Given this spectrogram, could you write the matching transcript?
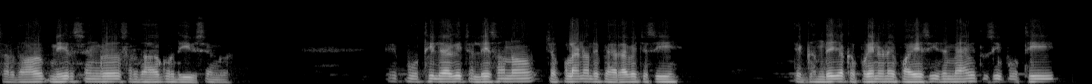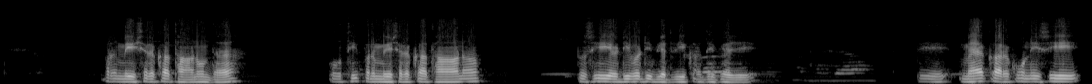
ਸਰਦਾਰ ਮੇਰ ਸਿੰਘ, ਸਰਦਾਰ ਗੁਰਦੀਪ ਸਿੰਘ। ਇਹ ਪੋਥੀ ਲੈ ਕੇ ਚੱਲੇ ਸਨ। ਚੱਪਲਾਂ ਇਹਨਾਂ ਦੇ ਪੈਰਾਂ ਵਿੱਚ ਸੀ ਤੇ ਗੰਦੇ ਜਿਹੇ ਕੱਪੜੇ ਇਹਨਾਂ ਨੇ ਪਾਏ ਸੀ ਤੇ ਮੈਂ ਕਿਹਾ ਵੀ ਤੁਸੀਂ ਪੋਥੀ ਪਰਮੇਸ਼ਰ ਦਾ ਥਾਨ ਹੁੰਦਾ ਹੈ। ਪੋਥੀ ਪਰਮੇਸ਼ਰ ਦਾ ਥਾਨ ਤੁਸੀਂ ਏਡੀ ਵੱਡੀ ਬੇਅਦਬੀ ਕਰਦੇ ਪਏ ਜੇ। ਤੇ ਮੈਂ ਘਰ ਕੋ ਨਹੀਂ ਸੀ,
